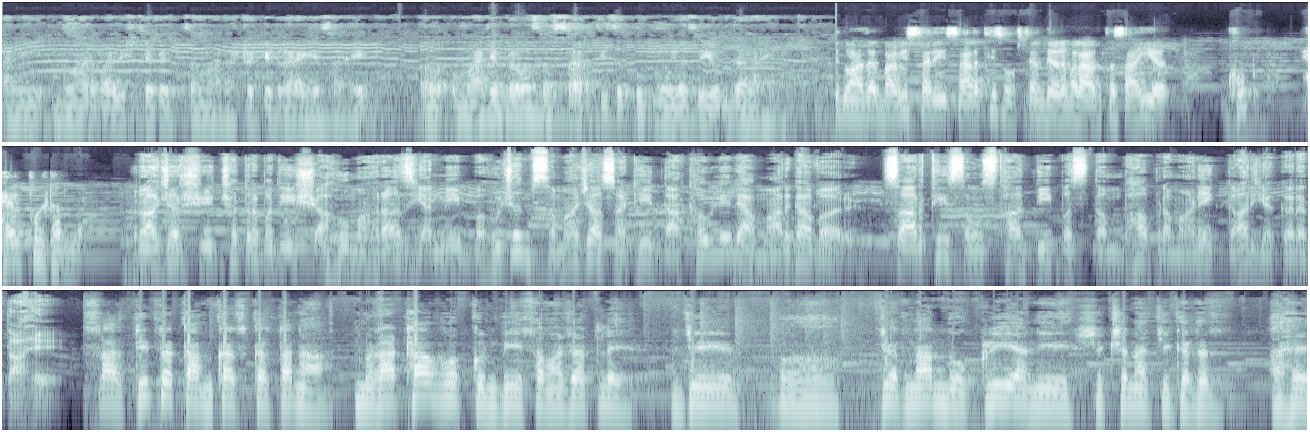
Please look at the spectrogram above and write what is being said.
आणि दोन हजार बावीसच्या बॅचचा महाराष्ट्र केडर आय एस आहे. माझ्या प्रवासात सारथीचं खूप मोलाचं योगदान आहे. दोन हजार बावीस साली सारथी संस्थेने दिलेलं मला अर्थसहाय्य खूप हेल्पफुल ठरलं. राजर्षी छत्रपती शाहू महाराज यांनी बहुजन समाजासाठी दाखवलेल्या मार्गावर सारथी संस्था दीपस्तंभाप्रमाणे कार्य करत आहे. सारथीचं कामकाज करताना मराठा व कुणबी समाजातले जे ज्यांना नोकरी आणि शिक्षणाची गरज आहे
